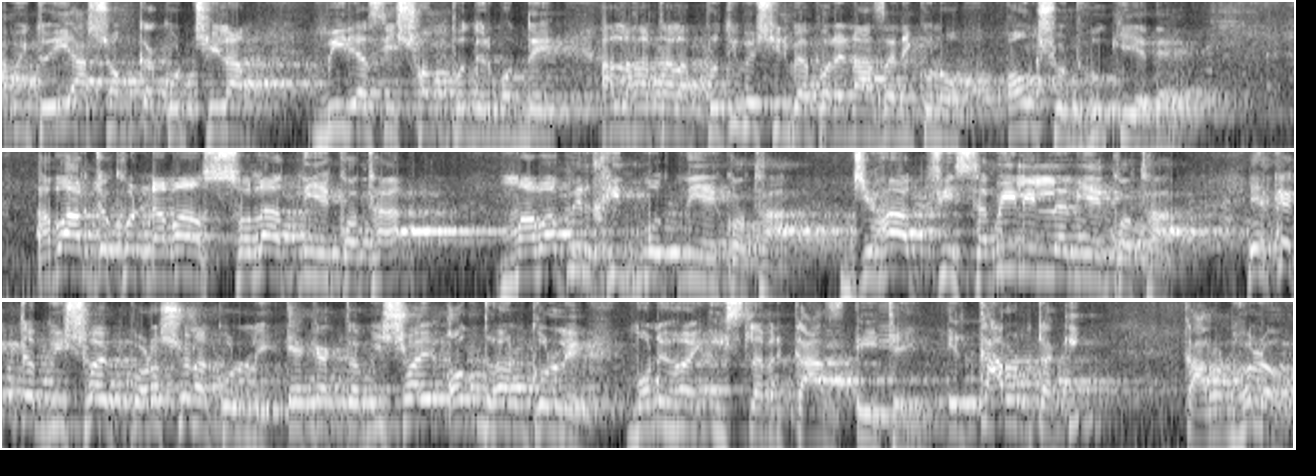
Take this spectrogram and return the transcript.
আমি তো এই আশঙ্কা করছিলাম মিরাসি সম্পদের মধ্যে আল্লাহ তালা প্রতিবেশীর ব্যাপারে না জানি কোনো অংশ ঢুকিয়ে দেয়। আবার যখন নামাজ, সলাৎ নিয়ে কথা মা বাপের খিদমত নিয়ে কথা, জেহাদ ফি সাবিল্লা নিয়ে কথা এক একটা বিষয় পড়াশোনা করলে এক একটা বিষয় অধ্যয়ন করলে মনে হয় ইসলামের কাজ এইটাই। এর কারণটা কি? কারণ হলো,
